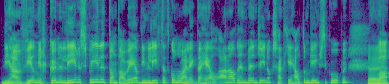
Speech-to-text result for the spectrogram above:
die gaan veel meer kunnen leren spelen dan dat wij op die leeftijd konden. Waar gelijk dat hij al aanhaalde in bij Janox, had geen geld om games te kopen. Ja, ja. Maar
